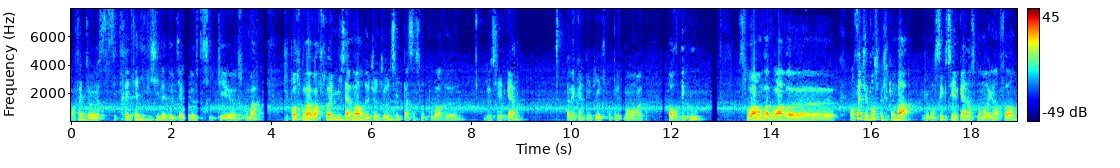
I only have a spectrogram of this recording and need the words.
en fait, c'est très très difficile de diagnostiquer ce combat. Je pense qu'on va avoir soit une mise à mort de John Jones et une passation de pouvoir de, de Cyril Gann avec un John Jones complètement hors des coups soit on va voir. Euh, en fait, je pense que ce combat, on sait que Cyril en ce moment, il est en forme,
